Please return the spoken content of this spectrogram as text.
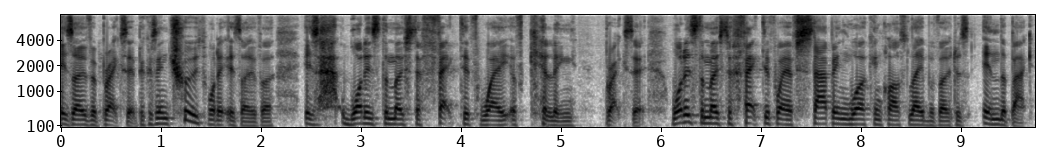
is over Brexit. Because in truth, what it is over is what is the most effective way of killing Brexit? What is the most effective way of stabbing working class Labour voters in the back?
